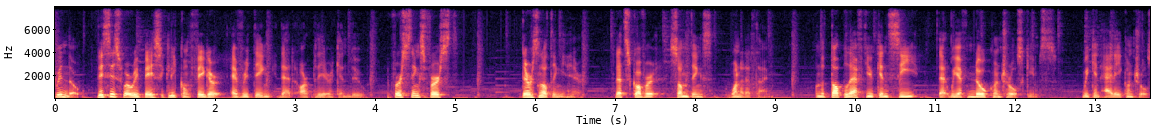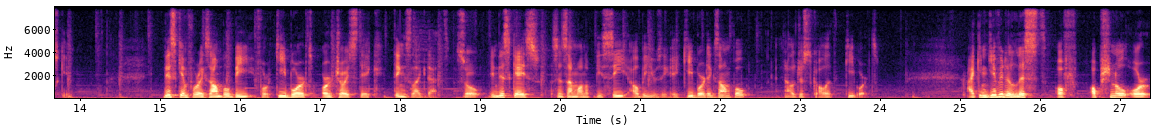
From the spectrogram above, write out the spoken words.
window. This is where we basically configure everything that our player can do. First things first, there's nothing in here. Let's cover some things one at a time. On the top left, you can see that we have no control schemes. We can add a control scheme. This can, for example, be for keyboard or joystick, things like that. So in this case, since I'm on a PC, I'll be using a keyboard example, and I'll just call it keyboard. I can give it a list of optional or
